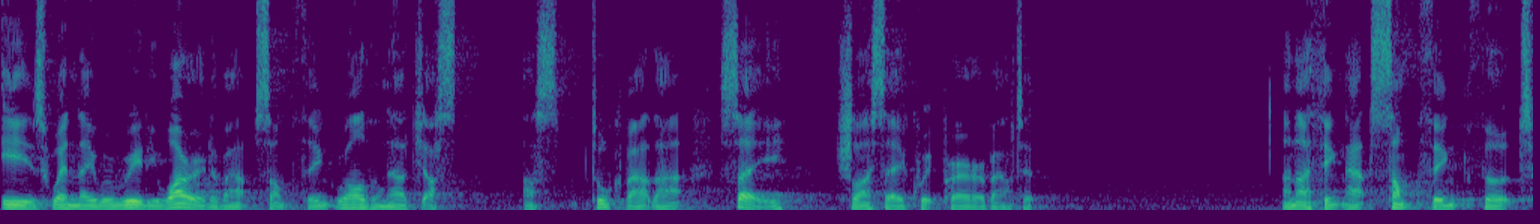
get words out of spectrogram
is when they were really worried about something, rather than just us talk about that, say, Shall I say a quick prayer about it? And I think that's something that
